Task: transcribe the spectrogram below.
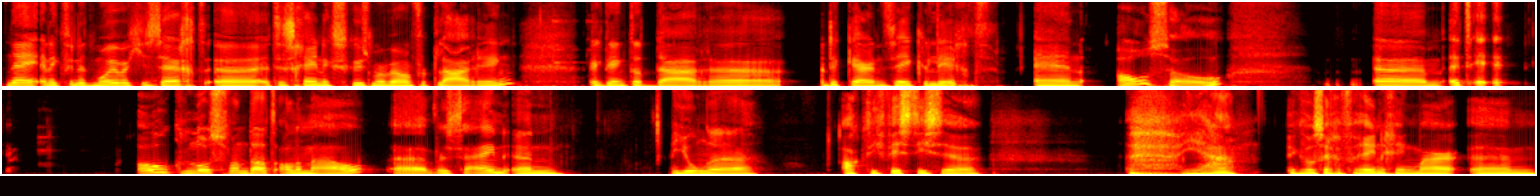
Nee, en ik vind het mooi wat je zegt. eh, het is geen excuus, maar wel een verklaring. Ik denk dat daar eh, de kern zeker ligt. En also, ehm, het, ook los van dat allemaal, eh, we zijn een jonge activistische, ja, ik wil zeggen vereniging, maar ehm,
